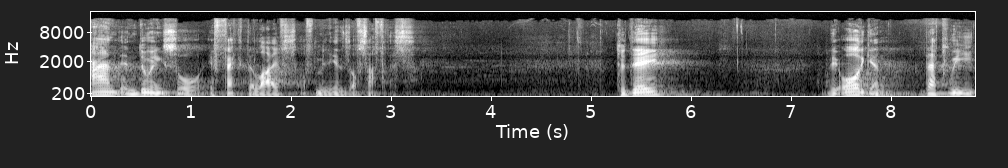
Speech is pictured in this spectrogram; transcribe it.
and in doing so, affect the lives of millions of sufferers. Today, the organ that we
